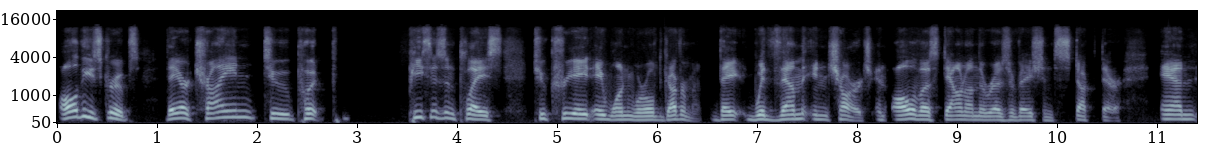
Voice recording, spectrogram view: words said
all these groups, they are trying to put pieces in place to create a one world government. They with them in charge and all of us down on the reservation stuck there. And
